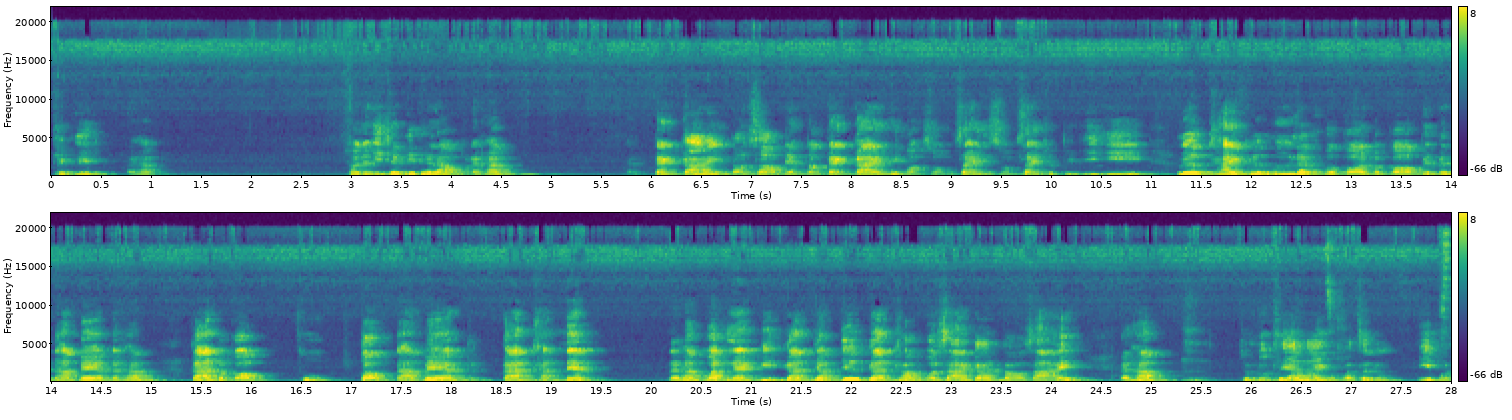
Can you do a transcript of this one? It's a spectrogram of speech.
เช็คลิสต์นะครับเขาจะมีเช็คลิสต์ให้เรานะครับ แต่งกายตอนสอบ เนี่ยต้องแต่งกายให้เหมาะสมใส่สวมใส่ชุด PPE เลือกใช้เครื่องมือและอุปกรณ์ประกอบเป็นไปตามแบบนะครับ การประกอบถูกต้องตามแบบการขันแน่นนะครับ วัดแรงบิดการจับยืดการเข้าหัวสายการต่อสายนะครับชำรุดเสียหายของวัสดุมีผล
